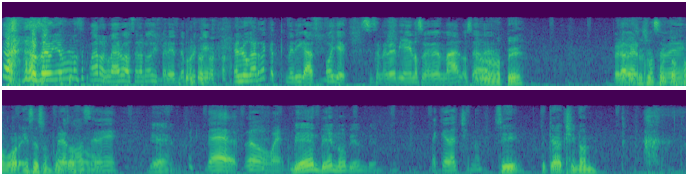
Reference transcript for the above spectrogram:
o sea, ya uno no se puede arreglar o hacer algo diferente porque en lugar de que me digas, oye, si se me ve bien o se me ve mal, o sea, Pero lo noté. Pero a ver, ese es ¿cómo un se punto ve? a favor. Ese es un punto Pero a ¿cómo favor. se ve? Bien. Bien, bueno, Bien, bien, ¿no? Bien, bien. me queda chino. Sí, te queda chinón.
